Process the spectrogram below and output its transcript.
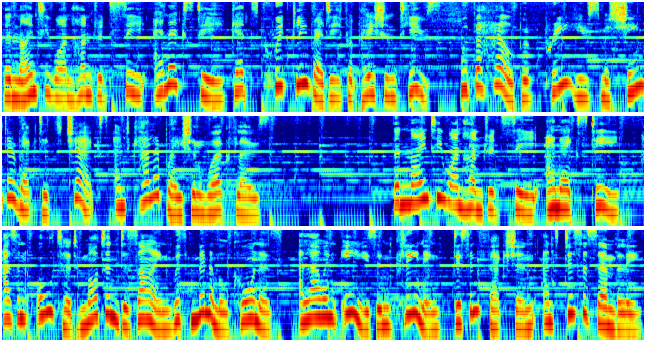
The 9100C NXT gets quickly ready for patient use with the help of pre-use machine-directed checks and calibration workflows. The 9100C NXT has an altered modern design with minimal corners, allowing ease in cleaning, disinfection and disassembly.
